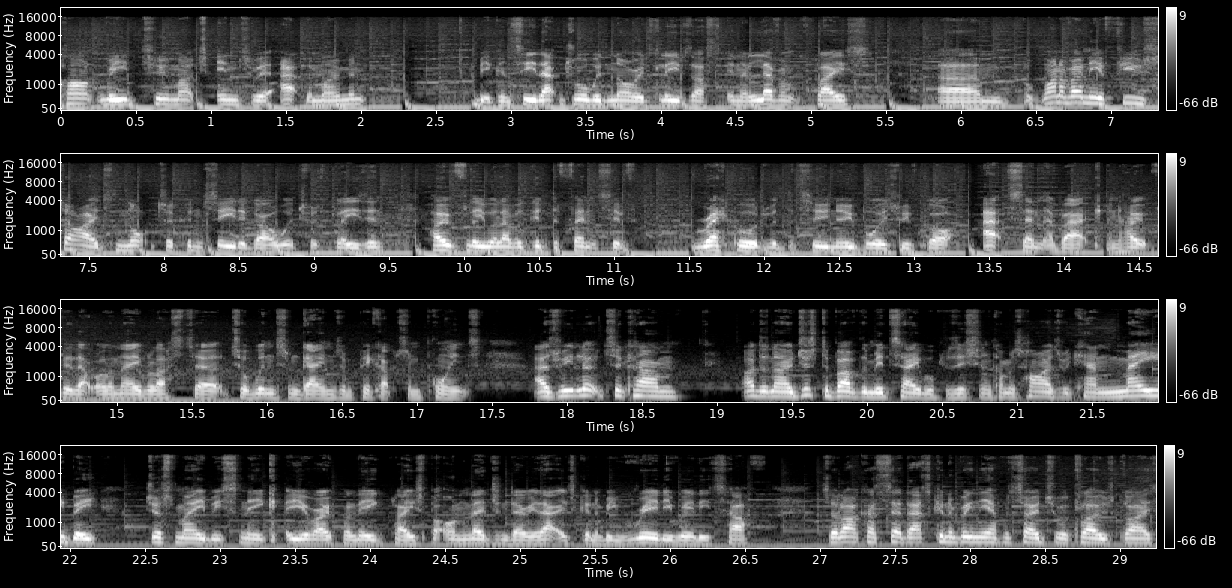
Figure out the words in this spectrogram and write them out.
Can't read too much into it at the moment, but you can see that draw with Norwich leaves us in 11th place. Um, but one of only a few sides not to concede a goal, which was pleasing. Hopefully, we'll have a good defensive record with the two new boys we've got at centre back, and hopefully that will enable us to, to win some games and pick up some points as we look to come I don't know, just above the mid-table position, come as high as we can, maybe, just maybe sneak a Europa League place, but on Legendary that is going to be really, really tough. So like I said, that's going to bring the episode to a close, guys.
